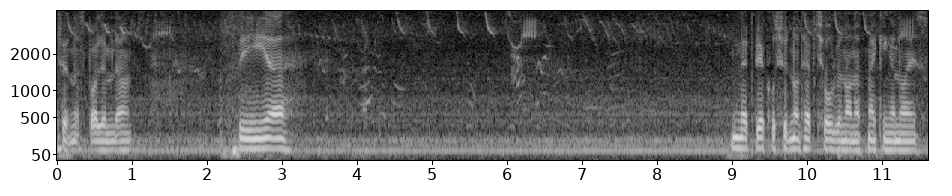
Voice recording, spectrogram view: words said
turn this volume down. The. Uh, that vehicle should not have children on it making a noise.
